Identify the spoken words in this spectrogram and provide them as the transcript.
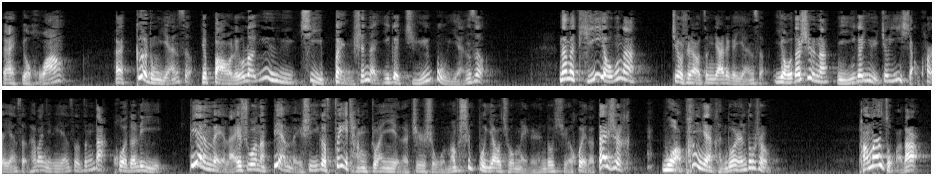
哎，有黄，哎，各种颜色，就保留了玉器本身的一个局部颜色。那么提油呢，就是要增加这个颜色。有的是呢，你一个玉就一小块颜色，它把你的颜色增大，获得利益。辨伪来说呢，辨伪是一个非常专业的知识，我们是不要求每个人都学会的。但是我碰见很多人都是旁门左道。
